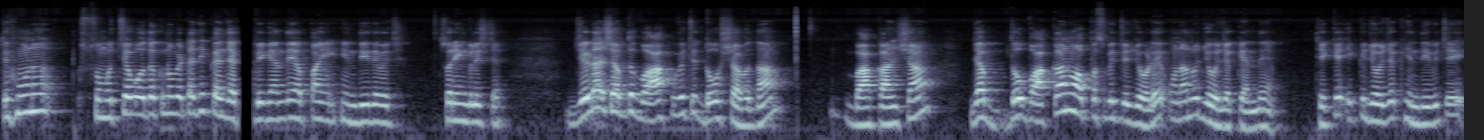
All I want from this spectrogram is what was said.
ਤੇ ਹੁਣ ਸਮੁੱਚੇ ਬੋਧਕ ਨੂੰ ਬੇਟਾ ਜੀ ਕੰਜਕਟ ਵੀ ਕਹਿੰਦੇ ਆਪਾਂ ਹਿੰਦੀ ਦੇ ਵਿੱਚ ਸੌਰੀ ਇੰਗਲਿਸ਼ 'ਚ। ਜਿਹੜਾ ਸ਼ਬਦ ਵਾਕ ਵਿੱਚ ਦੋ ਸ਼ਬਦਾਂ, ਵਾਕਾਂਸ਼ਾਂ ਜਾਂ ਦੋ ਵਾਕਾਂ ਨੂੰ ਆਪਸ ਵਿੱਚ ਜੋੜੇ, ਉਹਨਾਂ ਨੂੰ ਯੋਜਕ ਕਹਿੰਦੇ ਆ। ਠੀਕ ਹੈ? ਇੱਕ ਯੋਜਕ ਹਿੰਦੀ ਵਿੱਚ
